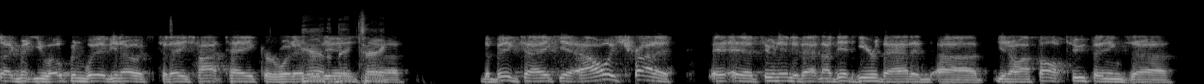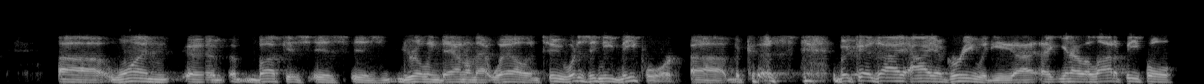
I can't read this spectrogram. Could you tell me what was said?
segment you open with? You know, it's today's hot take or whatever it is. Yeah, it the is. big take. Uh, the big take. Yeah, I always try to uh, tune into that, and I did hear that, and uh, you know, I thought two things. Uh, uh, one, uh, Buck is is is drilling down on that well, and two, what does he need me for? Uh, because because I I agree with you. I, you know, a lot of people.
